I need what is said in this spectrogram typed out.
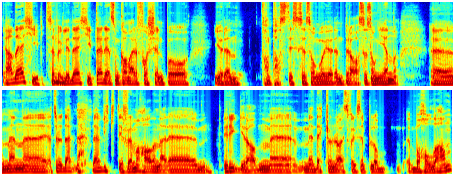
Ja, det er kjipt, selvfølgelig. Det er kjipt. Det er det som kan være forskjellen på å gjøre en fantastisk sesong og gjøre en bra sesong igjen. Da. Eh, men eh, jeg tror det er, det er, viktig for dem å ha den der eh, ryggraden med, med Declan Rice f.eks. Å beholde han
